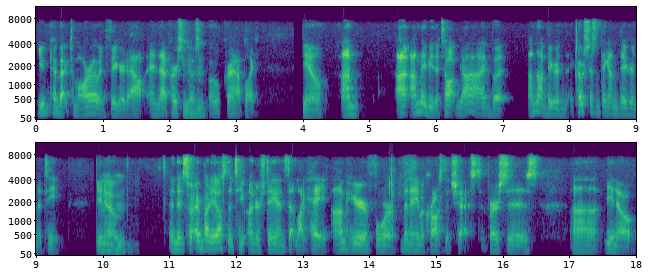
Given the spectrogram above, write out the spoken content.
you can come back tomorrow and figure it out. And that person mm-hmm. goes, oh crap, like, you know, I'm I, I may be the top guy, but I'm not bigger than the coach. Doesn't think I'm bigger than the team, you know. Mm-hmm and then so everybody else in the team understands that like hey i'm here for the name across the chest versus uh, you know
